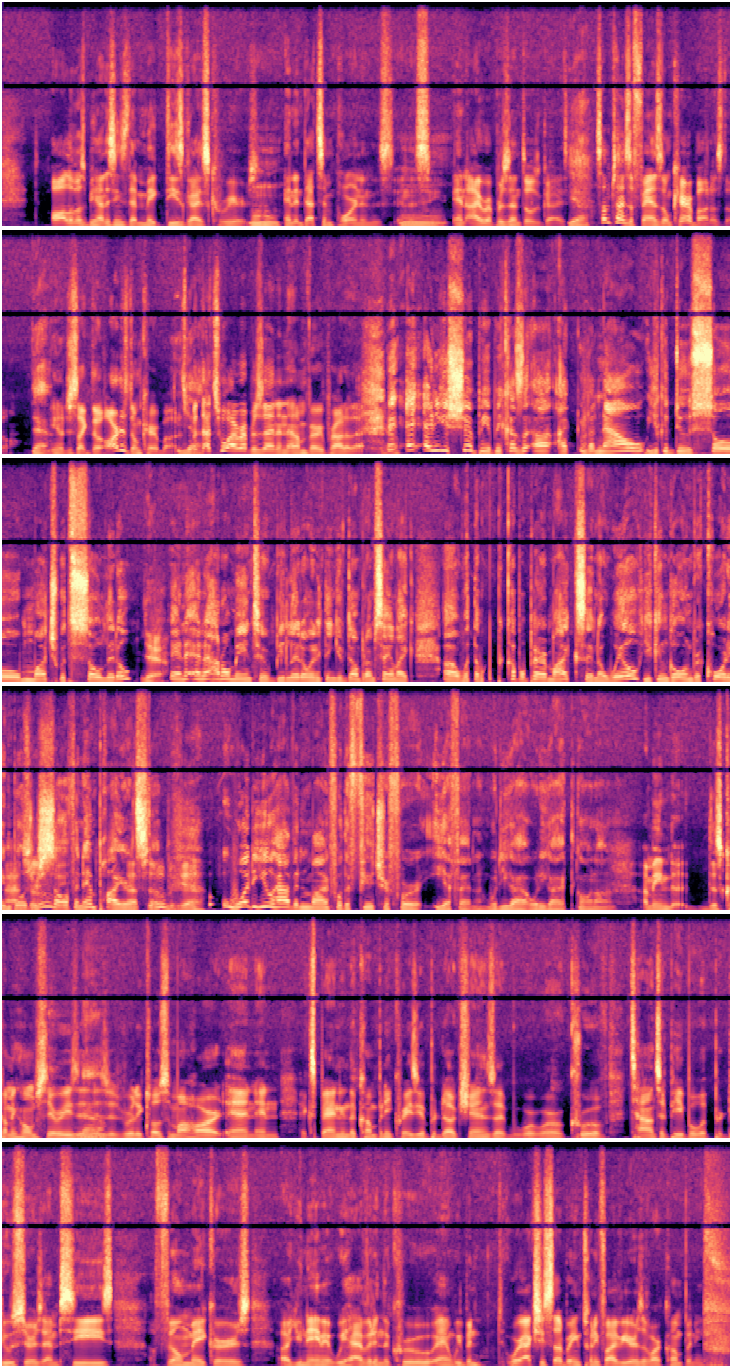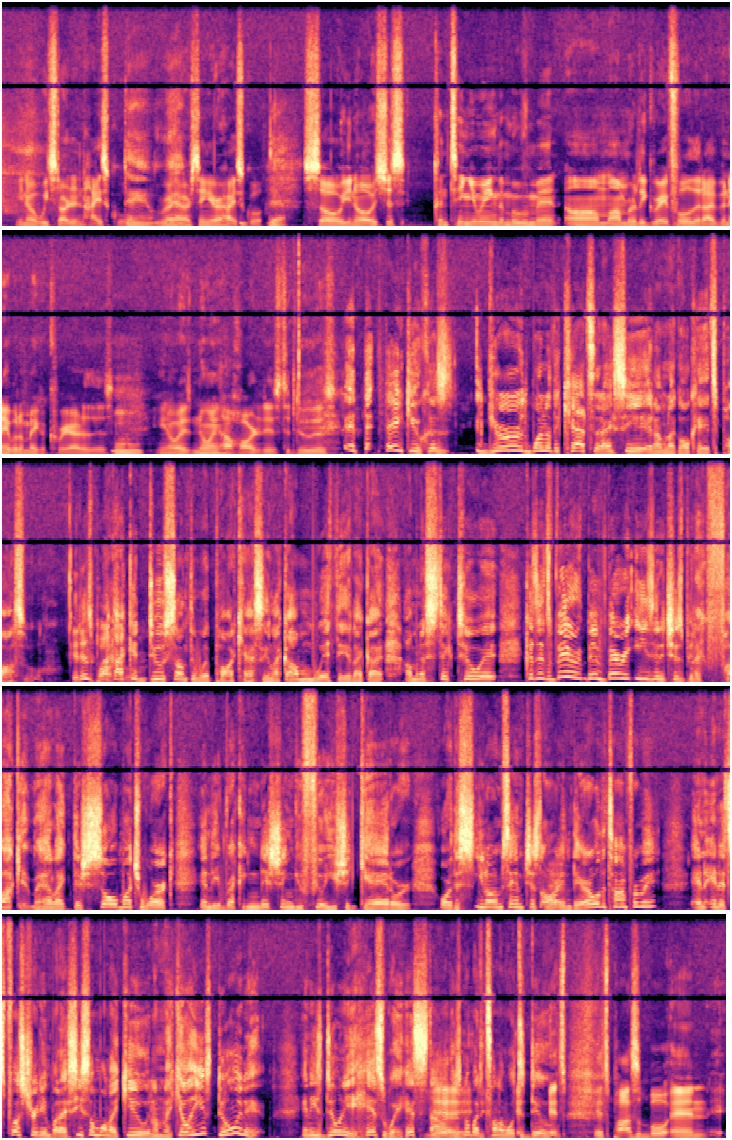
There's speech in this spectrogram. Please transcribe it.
All of us behind the scenes that make these guys careers, Mhm. and that's important in this in this Mm. scene. And I represent those guys. Yeah. Sometimes the fans don't care about us though. Yeah. You know, just like the artists don't care about us. Yeah. But that's who I represent, and I'm very proud of that. you know? A- and you should be because uh, I, now you could do so much with so little. Yeah. And and I don't mean to belittle anything you've done, but I'm saying like uh, with a couple pair of mics and a will, you can go and record and build Absolutely. yourself an empire. And stuff. Absolutely, yeah. What do you have in mind for the future for EFN? What do you got? What do you got going on? I mean, this coming home series is, Yeah. is, is really close to my heart, and and expanding the company, Crazy Productions. Uh, we're, we're a crew of talented people with producers, MCs, uh, filmmakers, uh, you name it. We have it in the crew, and we've been we're actually celebrating 25 years of our company. you know, we started in high school, Damn, right? yeah. Our senior year of high school. Yeah. So you know, it's just continuing the movement. Um, I'm really grateful that I've been able to make a career out of this. Mhm. You know, is knowing how hard it is to do this. Th- thank you, because you're one of the cats that I see, and I'm like, okay, it's possible. It is possible. Like I could do something with podcasting. Like I'm with it. Like I, I'm gonna stick to it because it's very been very easy to just be like, fuck it, man. Like there's so much work and the recognition you feel you should get, or or this, you know what I'm saying, just aren't there all the time for me. And and it's frustrating. But I see someone like you, and I'm like, yo, he's doing it, and he's doing it his way, his style. Yeah, There's nobody telling him what to do. It's it's possible, and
